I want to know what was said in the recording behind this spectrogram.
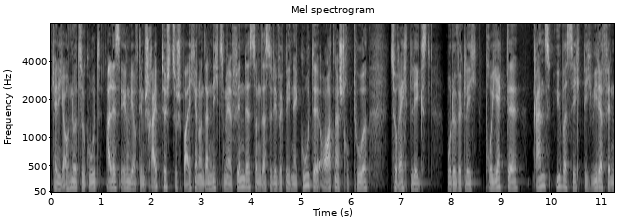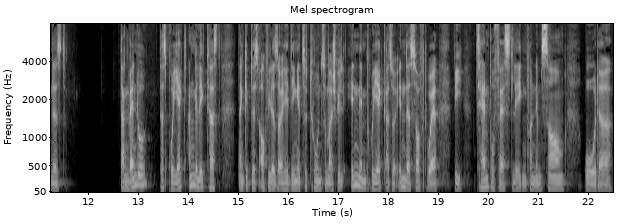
kenne ich auch nur zu gut, alles irgendwie auf dem Schreibtisch zu speichern und dann nichts mehr findest, sondern dass du dir wirklich eine gute Ordnerstruktur zurechtlegst, wo du wirklich Projekte ganz übersichtlich wiederfindest. Dann, wenn du das Projekt angelegt hast, dann gibt es auch wieder solche Dinge zu tun, zum Beispiel in dem Projekt, also in der Software, wie Tempo festlegen von dem Song oder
